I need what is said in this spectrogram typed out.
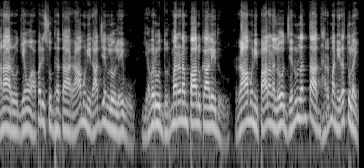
అనారోగ్యం అపరిశుభ్రత రాముని రాజ్యంలో లేవు. ఎవరూ దుర్మరణం పాలు కాలేదు. రాముని పాలనలో జనులంతా ధర్మనిరతులై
